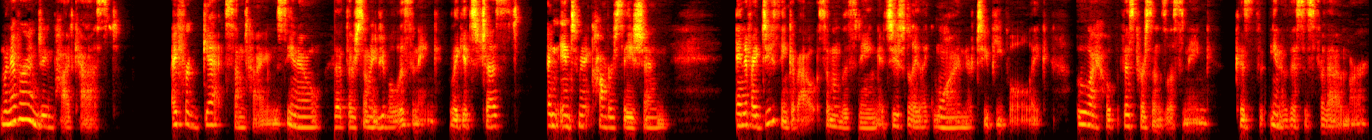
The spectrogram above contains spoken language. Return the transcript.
Whenever I'm doing podcast, I forget sometimes, you know, that there's so many people listening. Like it's just an intimate conversation. And if I do think about someone listening, it's usually like one or two people, like, oh, I hope this person's listening because, you know, this is for them. Or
